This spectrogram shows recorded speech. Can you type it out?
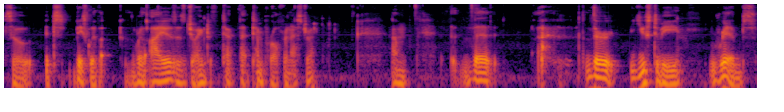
So it's basically the, where the eye is is joined with te that temporal fenestra. Um, the uh, there used to be ribs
